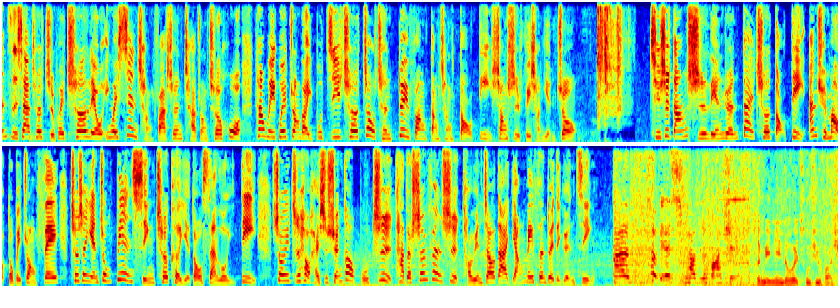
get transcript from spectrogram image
男子下车指挥车流，因为现场发生查撞车祸，他违规撞到一部机车，造成对方当场倒地，伤势非常严重。其实当时连人带车倒地，安全帽都被撞飞，车身严重变形，车壳也都散落一地。送医之后还是宣告不治。他的身份是桃园交大杨梅分队的员警。他特别的喜好就是滑雪，他每年都会出去滑雪。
